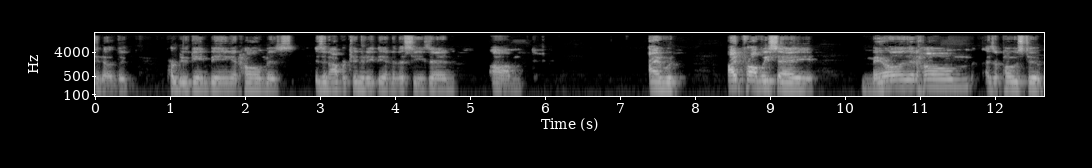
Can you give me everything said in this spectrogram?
you know the Purdue game being at home is is an opportunity at the end of the season. Um, I would, I'd probably say Maryland at home as opposed to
